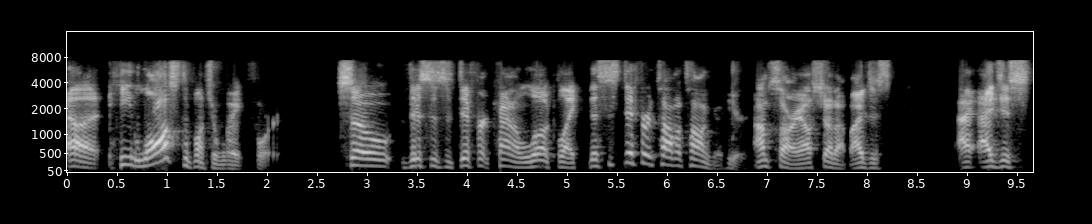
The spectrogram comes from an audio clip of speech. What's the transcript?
uh, he lost a bunch of weight for it. So this is a different kind of look. Like this is different Tama Tonga here. I'm sorry, I'll shut up. I just, I, I just,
